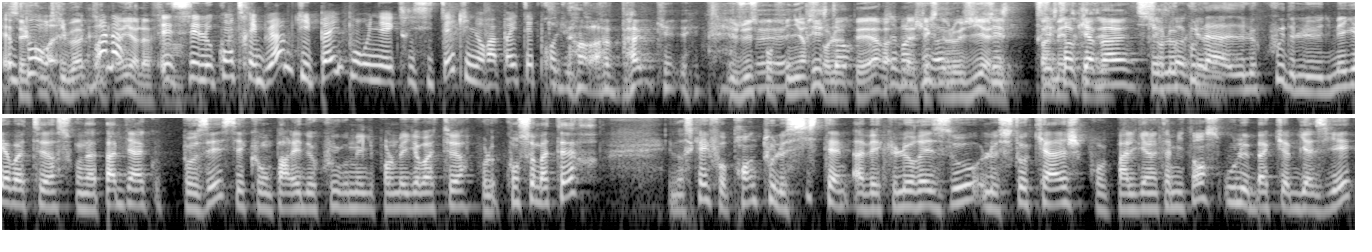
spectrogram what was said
C'est le contribuable qui paye à la fin. Et c'est le contribuable qui paye pour une électricité qui n'aura pas été produite. Et juste pour euh, finir sur le PR, la technologie, elle est pas Sur le coût, le coût du mégawattheure, ce qu'on n'a pas bien posé, c'est qu'on parlait de coût pour le mégawattheure pour le consommateur. Et dans ce cas, il faut prendre tout le système avec le réseau, le stockage pour pallier l'intermittence ou le backup gazier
